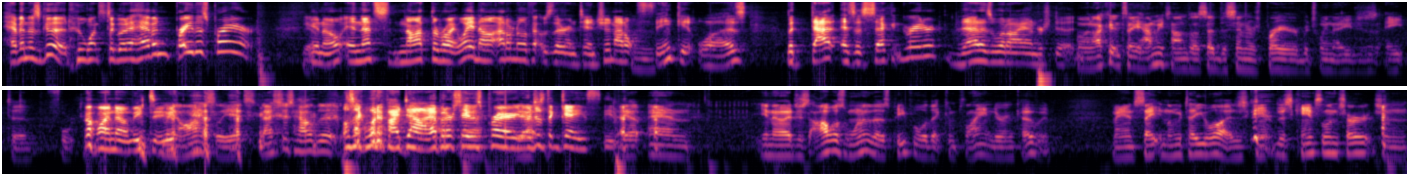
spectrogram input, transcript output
heaven is good. Who wants to go to heaven? Pray this prayer. Yeah. You know, and that's not the right way. Now, I don't know if that was their intention. I don't mm. think it was. But that, as a second grader, that is what I understood. Well, and I couldn't tell you how many times I said the sinner's prayer between the ages eight to 14. Oh, I know, me too. I mean, honestly, it's that's just how the I was like, what if I die? I better say this prayer, you know, just in case. you know? yep. And you know, it just I was one of those people that complained during COVID. Man, Satan, let me tell you what, just can't just canceling church, and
